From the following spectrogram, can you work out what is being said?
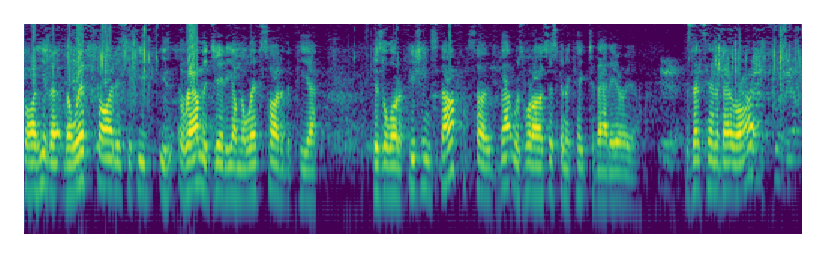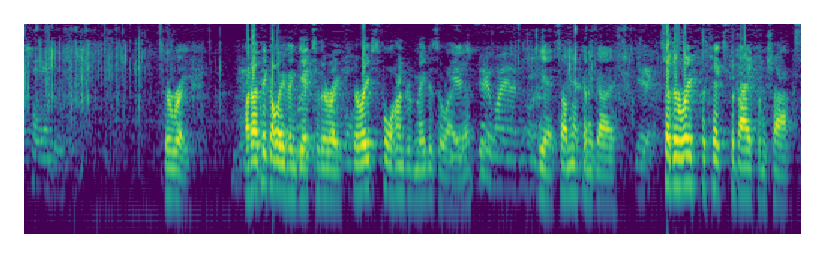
So I hear the, the left side is if you is around the jetty on the left side of the pier. There's a lot of fishing stuff, so that was what I was just going to keep to that area. Yeah. Does that sound about right? That's outside the, The reef. I don't think I'll even get to the reef. The reef's 400 metres Yeah, away. it's Yeah. a fair way out, isn't? Yeah, so I'm not going to go. Yeah, So the reef protects the bay from sharks.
